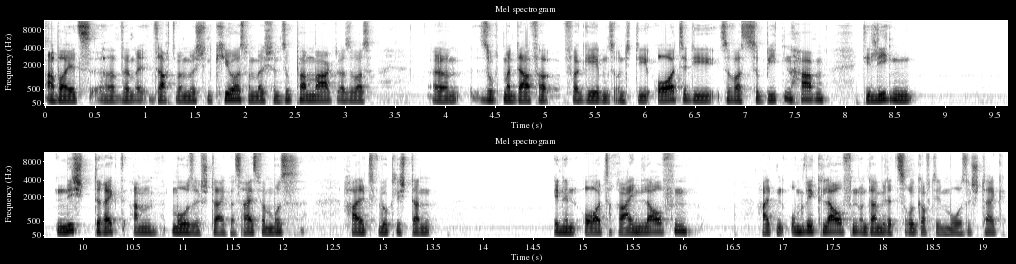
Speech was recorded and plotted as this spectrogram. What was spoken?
Aber jetzt, äh, wenn man sagt, man möchte einen Kiosk, man möchte einen Supermarkt oder sowas, ähm, sucht man da ver vergebens. Und die Orte, die sowas zu bieten haben, die liegen nicht direkt am Moselsteig. Das heißt, man muss halt wirklich dann in den Ort reinlaufen, halt einen Umweg laufen und dann wieder zurück auf den Moselsteig.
